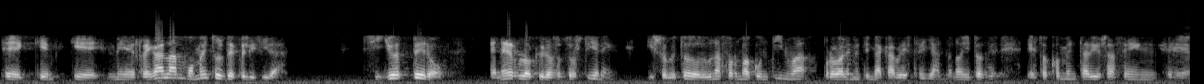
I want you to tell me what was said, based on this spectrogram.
eh, que, que me regalan momentos de felicidad. Si yo espero tener lo que los otros tienen y sobre todo de una forma continua, probablemente me acabe estrellando, ¿no? Y entonces estos comentarios hacen eh,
